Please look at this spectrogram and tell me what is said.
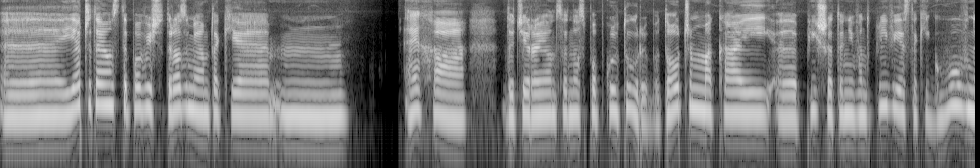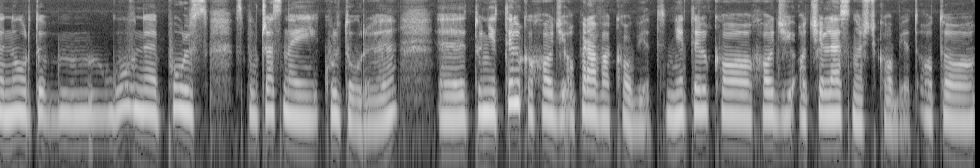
E, ja czytając tę powieść od razu miałam takie... Mm, echa docierające no, z popkultury, bo to, o czym Mackay pisze, to niewątpliwie jest taki główny nurt, główny puls współczesnej kultury. Tu nie tylko chodzi o prawa kobiet, nie tylko chodzi o cielesność kobiet, o to,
